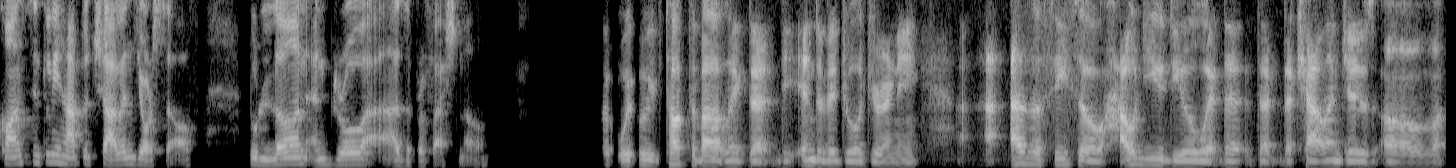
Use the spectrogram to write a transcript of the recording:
constantly have to challenge yourself to learn and grow as a professional we, have talked about like the the individual journey as a CISO, how do you deal with the, the, the challenges of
